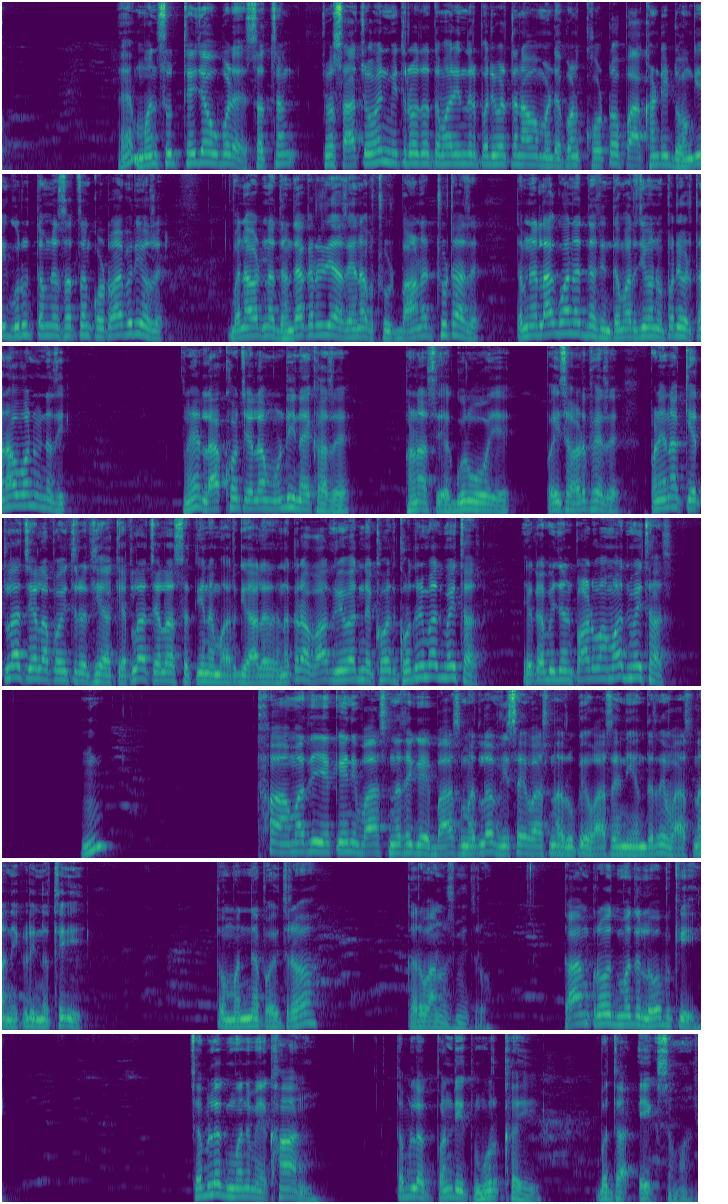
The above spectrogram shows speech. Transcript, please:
હે? મન શુદ્ધ થઈ જવું પડે. સત્સંગ જો સાચો હોય ને મિત્રો, તો તમારી અંદર પરિવર્તન આવવા માંડે. પણ ખોટો પાખંડી ઢોંગી ગુરુ જ તમને સત્સંગ ખોટો આપી રહ્યો છે. બનાવટના ધંધા કરી રહ્યા છે, એના બાણ જ છૂટા છે. તમને લાગવાના જ નથી તમારા જીવનમાં પરિવર્તન આવવાનું નથી. હે, લાખો ચેલા મૂંડી નાખ્યા છે. ઘણા ગુરુઓએ પૈસા હડફે છે. પણ એના કેટલા ચેલા પવિત્ર થયા, કેટલા ચેલા સત્યના માર્ગે હાલે છે. નકરા વાદ વિવાદને ખોદ ખોદણીમાં જ મૈથાસ એકાબીજાને પાડવામાં જ મૈથાસ હમ? તો આમાંથી એકેયની વાસ નથી ગઈ. વાસ મતલબ વિષય વાસના રૂપે વાસ એની અંદરથી વાસના નીકળી નથી. તો મનને પવિત્ર કરવાનું છે મિત્રો. કામ ક્રોધ મદ લોભ કી. જબલગ મન મેં ખાન. તબલગ પંડિત મૂર્ખ બધા એક સમાન.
